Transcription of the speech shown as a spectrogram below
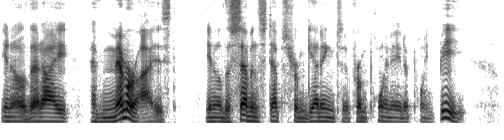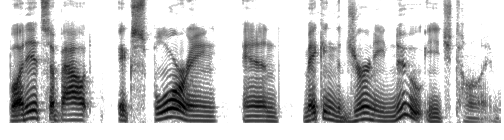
you know that I have memorized you know the seven steps from getting to from point A to point B, but it's about exploring and making the journey new each time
